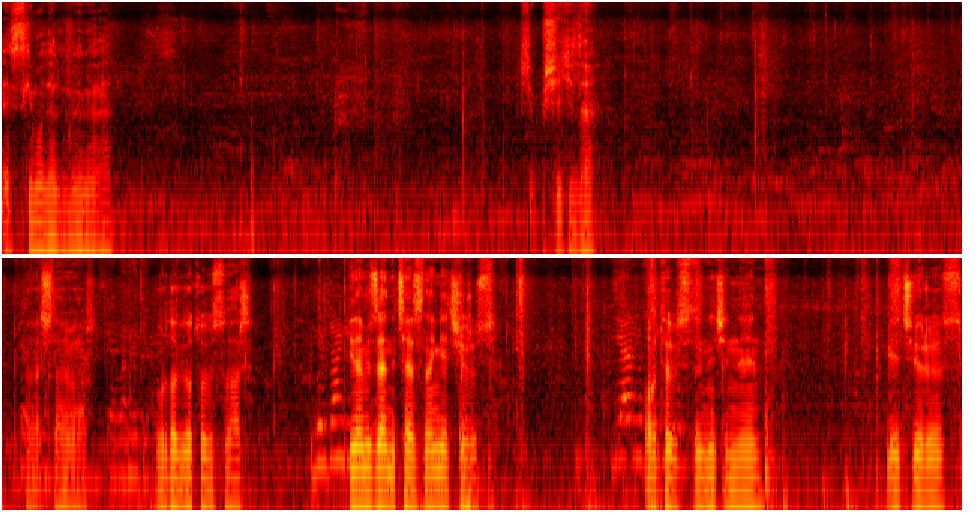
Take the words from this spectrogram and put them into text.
Eski model bir BMW. İşte bu şekilde. Araçlar var. Burada bir otobüs var. Buradan. Yine müzenin içerisinden geçiyoruz. Otobüsün içinden geçiyoruz.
